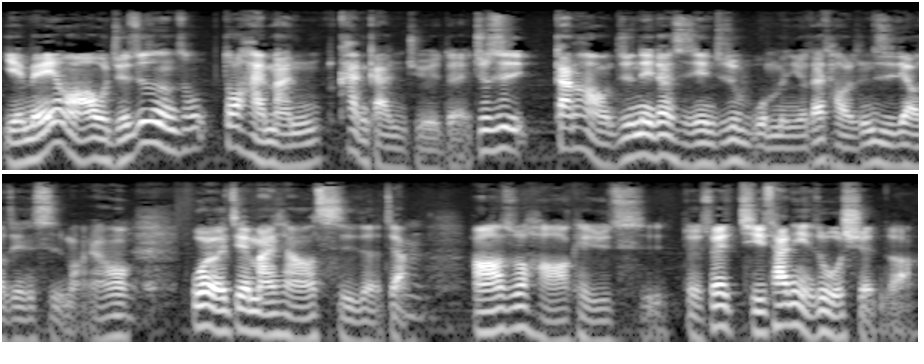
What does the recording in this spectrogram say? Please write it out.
也没有啊。我觉得这种都都还蛮看感觉的，就是刚好就是那段时间，就是我们有在讨论日料这件事嘛，然后我有一间蛮想要吃的，这样，然后他说好啊，可以去吃，对，所以其实餐厅也是我选的啊，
